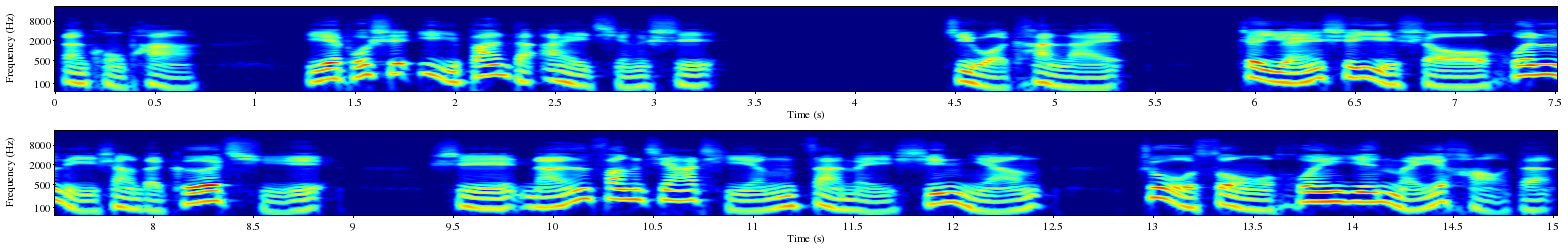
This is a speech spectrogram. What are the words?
但恐怕也不是一般的爱情诗。据我看来，这原是一首婚礼上的歌曲，是男方家庭赞美新娘、祝颂婚姻美好的。《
